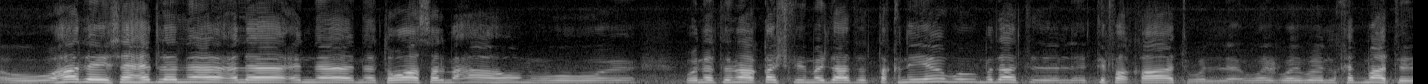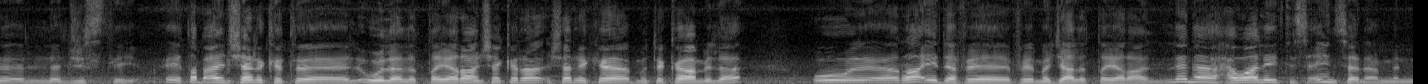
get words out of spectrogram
وهذا يسهل لنا على أن نتواصل معهم ونتناقش في مجالات التقنية ومجالات الاتفاقات والخدمات اللوجستية. طبعا شركة الأولى للطيران شركة متكاملة. ورائدة في في مجال الطيران. لنا حوالي 90 سنة من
